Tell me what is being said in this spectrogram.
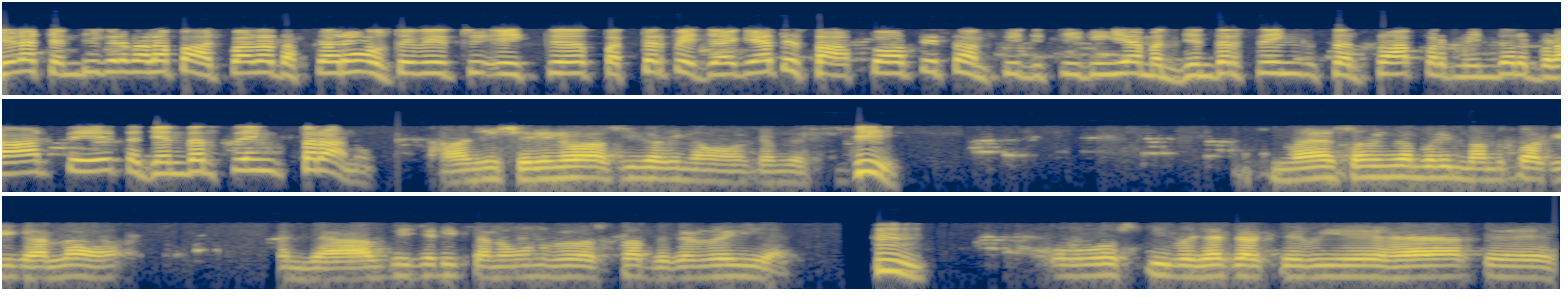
ਜਿਹੜਾ ਚੰਡੀਗੜ੍ਹ ਵਾਲਾ ਭਾਜਪਾ ਦਾ ਦਫ਼ਤਰ ਹੈ ਉਸ ਦੇ ਵਿੱਚ ਇੱਕ ਪੱਤਰ ਭੇਜਿਆ ਗਿਆ ਤੇ ਸਾਫ਼ ਤੌਰ ਤੇ ਧਮਕੀ ਦਿੱਤੀ ਗਈ ਹੈ ਮਨਜਿੰਦਰ ਸਿੰਘ ਸਰਸਾ ਪਰਮਿੰਦਰ ਬਰਾੜ ਤੇ ਤਜਿੰਦਰ ਸਿੰਘ ਸਰਾਂ ਨੂੰ। ਹਾਂਜੀ ਸ਼੍ਰੀਨਿਵਾਸ ਜੀ ਦਾ ਵੀ ਨਾਮ ਆ ਕਹਿੰਦੇ। ਜੀ। ਮੈਂ ਸਮਝਦਾ ਬੜੀ ਮੰਦਭਾਗੀ ਗੱਲ ਆ। ਪੰਜਾਬ ਦੀ ਜਿਹੜੀ ਕਾਨੂੰਨ ਵਿਵਸਥਾ ਵਿਗੜ ਰਹੀ ਹੈ ਹੂੰ। ਉਸ ਦੀ ਵਜ੍ਹਾ ਕਰਕੇ ਵੀ ਇਹ ਹੈ ਕਿ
